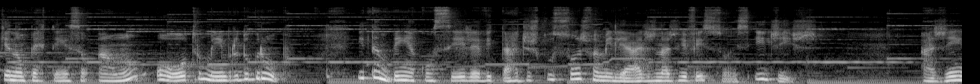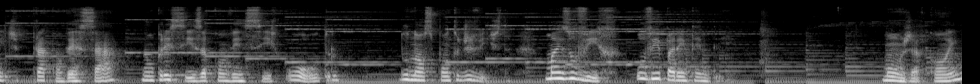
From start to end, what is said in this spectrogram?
que não pertençam a um ou outro membro do grupo. E também aconselha evitar discussões familiares nas refeições e diz: a gente, para conversar, não precisa convencer o outro do nosso ponto de vista, mas ouvir, ouvir para entender. Monja Coen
